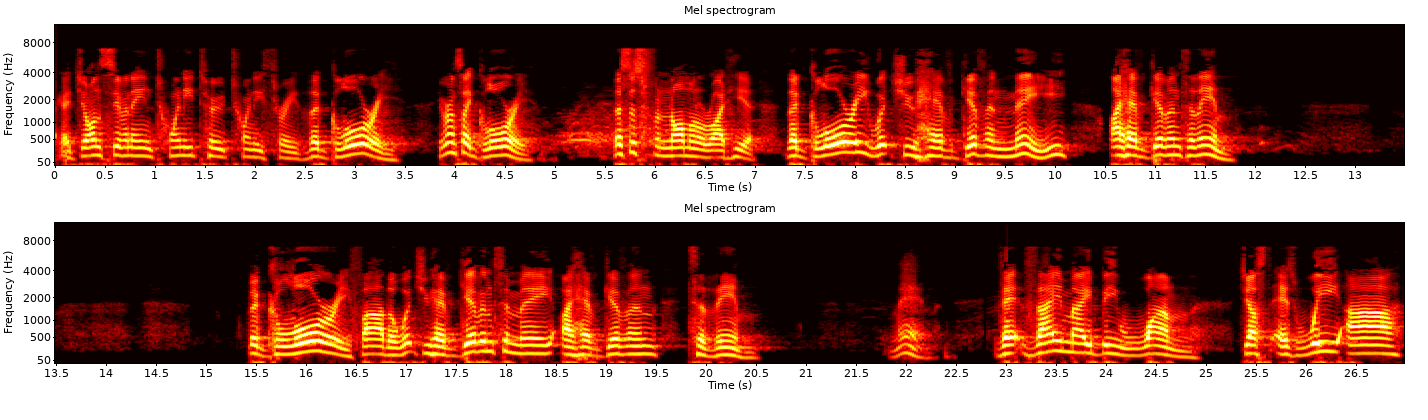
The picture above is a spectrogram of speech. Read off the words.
Okay, John 17, 22, 23. The glory. Everyone say glory. glory. This is phenomenal right here. The glory which you have given me, I have given to them. The glory, Father, which you have given to me, I have given to them. Man, that they may be one, just as we are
